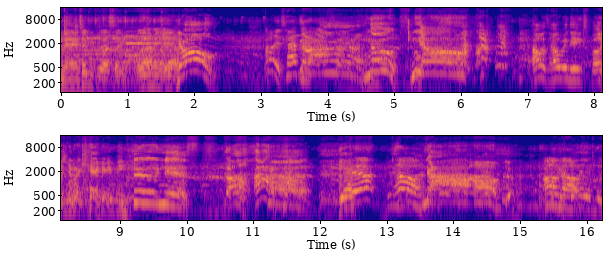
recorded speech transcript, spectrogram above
man. Technically, that's like. Well, I mean, yeah. No! What is happening? Ah, no! No! I was hoping the explosion would carry me. Goodness! Ah! Yeah. Oh. No! Oh no. if we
